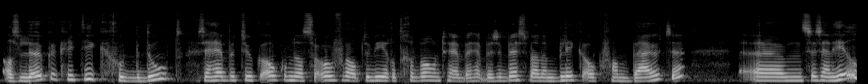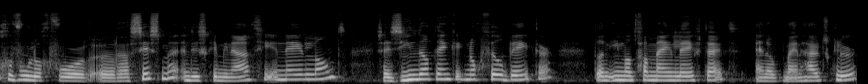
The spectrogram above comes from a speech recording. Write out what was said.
als leuke kritiek, goed bedoeld. Ze hebben natuurlijk ook, omdat ze overal op de wereld gewoond hebben... hebben ze best wel een blik ook van buiten. Ehm, ze zijn heel gevoelig voor eh, racisme en discriminatie in Nederland. Zij zien dat denk ik nog veel beter dan iemand van mijn leeftijd. En ook mijn huidskleur.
